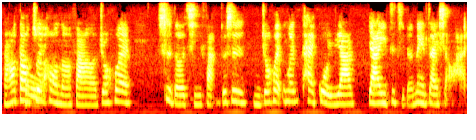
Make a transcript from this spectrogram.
然后到最后呢，反而就会适得其反，就是你就会因为太过于压压抑自己的内在小孩，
